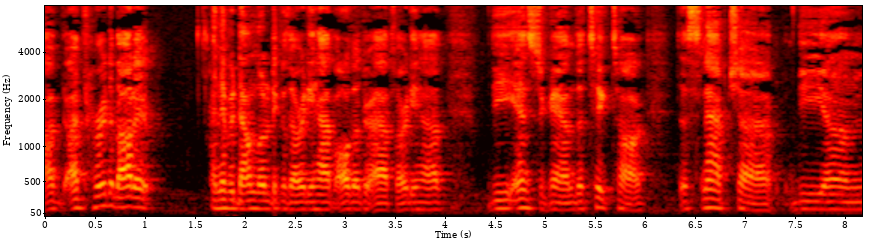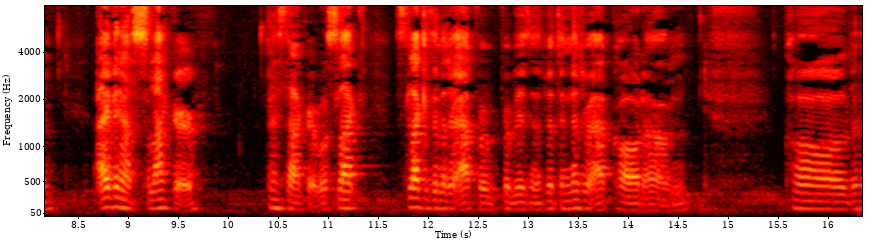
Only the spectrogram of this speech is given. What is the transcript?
I've I've heard about it. I never downloaded it because I already have all the other apps. I already have the Instagram, the TikTok, the Snapchat, the um. I even have Slacker. Slacker. Well, Slack. Slack is another app for, for business. But it's another app called um. Called.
